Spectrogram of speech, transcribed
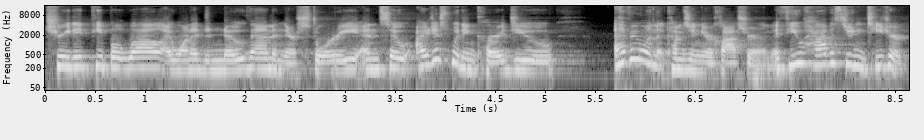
treated people well. I wanted to know them and their story. And so I just would encourage you everyone that comes in your classroom, if you have a student teacher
